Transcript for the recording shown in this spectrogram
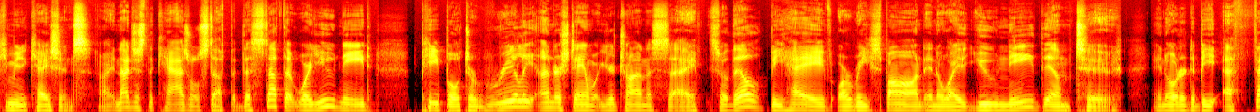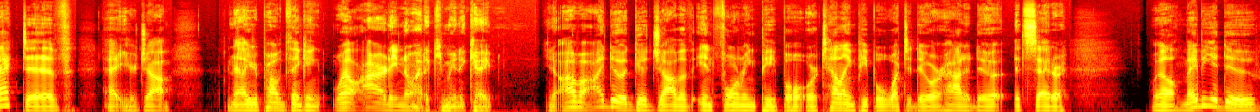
communications, all right? Not just the casual stuff, but the stuff that where you need people to really understand what you're trying to say so they'll behave or respond in a way that you need them to in order to be effective at your job. Now you're probably thinking, well, I already know how to communicate. You know, I, I do a good job of informing people or telling people what to do or how to do it, etc. Well, maybe you do,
